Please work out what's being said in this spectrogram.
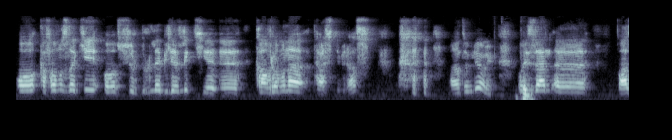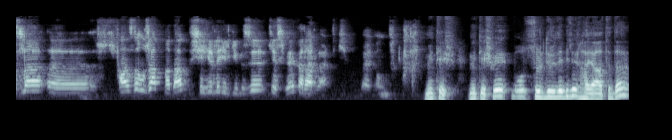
O kafamızdaki o sürdürülebilirlik e, kavramına tersti biraz. Anlatabiliyor muyum? O Tabii. yüzden e, fazla e, fazla uzatmadan şehirle ilgimizi kesmeye karar verdik. Böyle oldu. müthiş, müthiş ve o sürdürülebilir hayatı da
